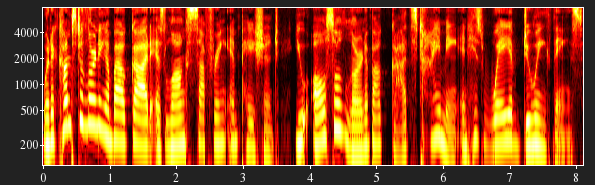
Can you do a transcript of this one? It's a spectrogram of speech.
When it comes to learning about God as long suffering and patient, you also learn about God's timing and His way of doing things.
